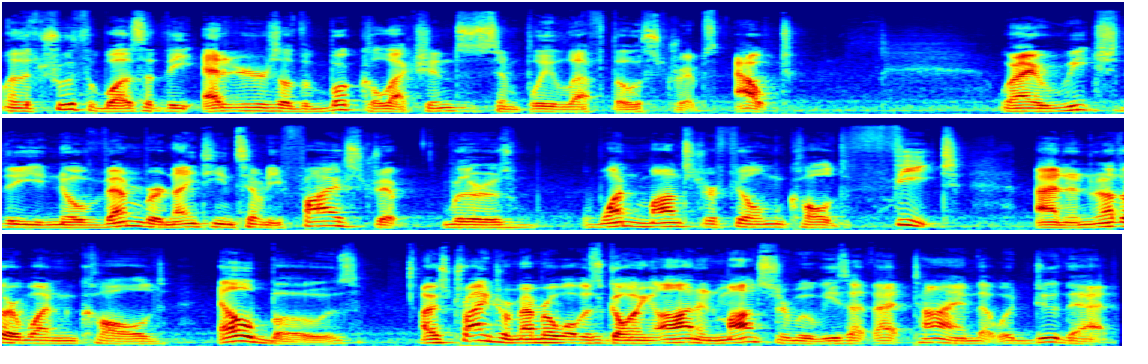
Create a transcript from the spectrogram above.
when the truth was that the editors of the book collections simply left those strips out. When I reached the November 1975 strip, where there was one monster film called Feet and another one called Elbows, I was trying to remember what was going on in monster movies at that time that would do that.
